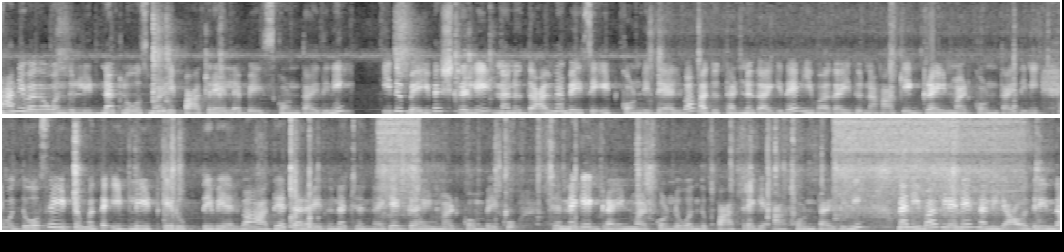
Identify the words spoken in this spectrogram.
ನಾನಿವಾಗ ಒಂದು ಲಿಡ್ನ ಕ್ಲೋಸ್ ಮಾಡಿ ಪಾತ್ರೆಯಲ್ಲೇ ಬೇಯಿಸ್ಕೊತಾ ಇದ್ದೀನಿ. ಇದು ಬೇಯುವಷ್ಟರಲ್ಲಿ ನಾನು ದಾಲ್ನ ಬೇಯಿಸಿ ಇಟ್ಕೊಂಡಿದ್ದೆ ಅಲ್ವಾ? ಅದು ತಣ್ಣಗಾಗಿದೆ. ಇವಾಗ ಇದನ್ನು ಹಾಕಿ ಗ್ರೈಂಡ್ ಮಾಡ್ಕೊತಾ ಇದ್ದೀನಿ. ನಾವು ದೋಸೆ ಹಿಟ್ಟು ಮತ್ತು ಇಡ್ಲಿ ಹಿಟ್ಟಿಗೆ ರುಬ್ತೀವಿ ಅಲ್ವಾ? ಅದೇ ಥರ ಇದನ್ನು ಚೆನ್ನಾಗಿ ಗ್ರೈಂಡ್ ಮಾಡ್ಕೊಬೇಕು ಚೆನ್ನಾಗಿ ಗ್ರೈಂಡ್ ಮಾಡಿಕೊಂಡು ಒಂದು ಪಾತ್ರೆಗೆ ಹಾಕ್ಕೊತಾ ಇದ್ದೀನಿ. ನಾನು ಇವಾಗಲೇ ನಾನು ಯಾವುದರಿಂದ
